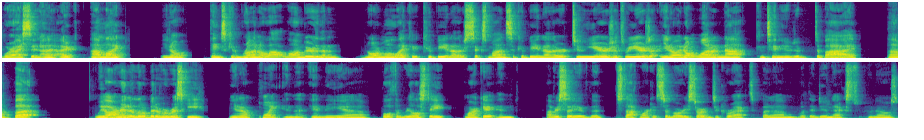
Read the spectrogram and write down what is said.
where I sit. I, I I'm like, you know, things can run a lot longer than normal. Like it could be another six months, it could be another two years or three years. You know, I don't want to not continue to to buy, uh, but we are at a little bit of a risky, you know, point in the in the uh, both the real estate market and obviously the stock markets have already started to correct. But um, what they do next, who knows?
